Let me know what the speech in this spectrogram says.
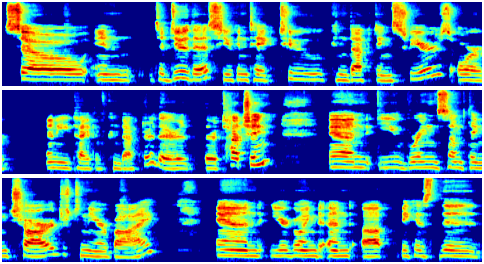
So in to do this, you can take two conducting spheres or any type of conductor. They're they're touching and you bring something charged nearby and you're going to end up because the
